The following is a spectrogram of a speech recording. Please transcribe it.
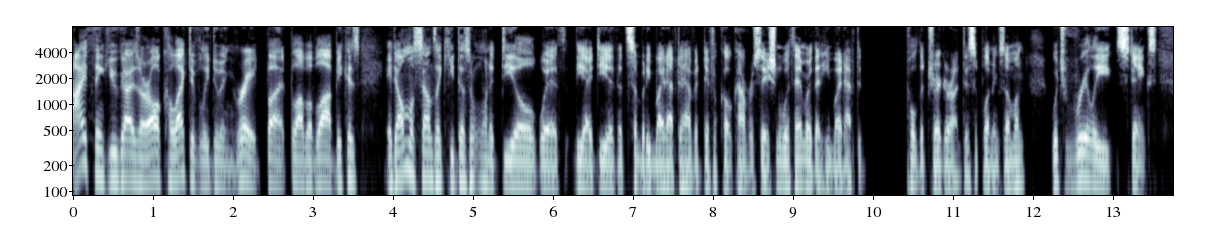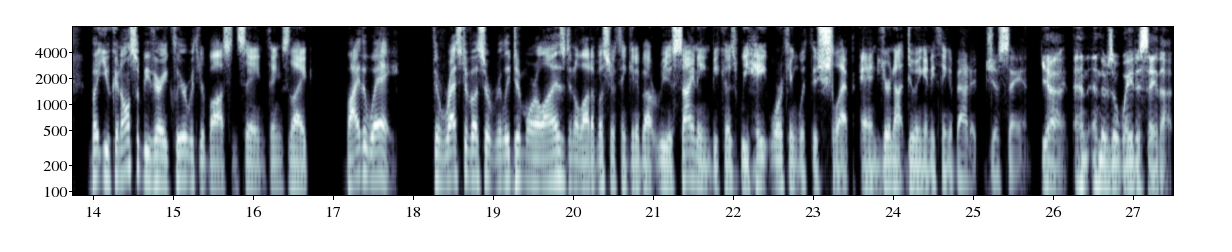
I think you guys are all collectively doing great, but blah, blah, blah, because it almost sounds like he doesn't want to deal with the idea that somebody might have to have a difficult conversation with him or that he might have to pull the trigger on disciplining someone, which really stinks. But you can also be very clear with your boss and saying things like, by the way, the rest of us are really demoralized and a lot of us are thinking about reassigning because we hate working with this schlep and you're not doing anything about it just saying Yeah, and and there's a way to say that.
